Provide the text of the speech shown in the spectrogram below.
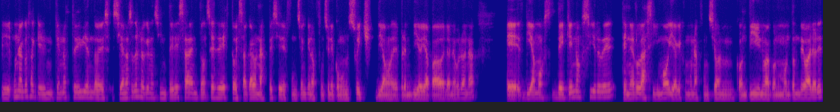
eh, una cosa que, que no estoy viendo es si a nosotros lo que nos interesa entonces de esto es sacar una especie de función que nos funcione como un switch, digamos, de prendido y apagado de la neurona, eh, digamos, ¿de qué nos sirve tener la sigmoida, que es como una función continua con un montón de valores,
